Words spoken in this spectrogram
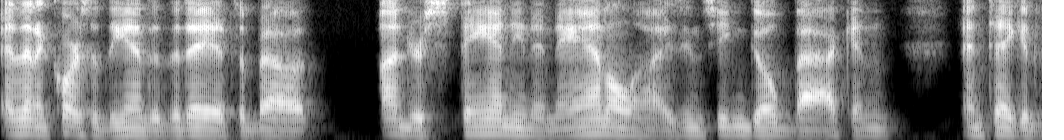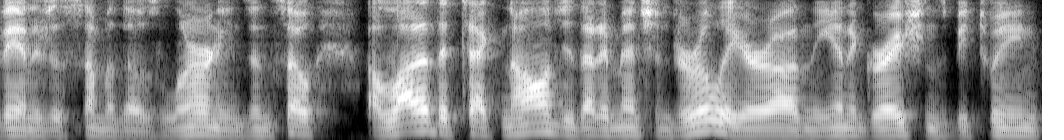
And then, of course, at the end of the day, it's about understanding and analyzing so you can go back and and take advantage of some of those learnings. And so a lot of the technology that I mentioned earlier on the integrations between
